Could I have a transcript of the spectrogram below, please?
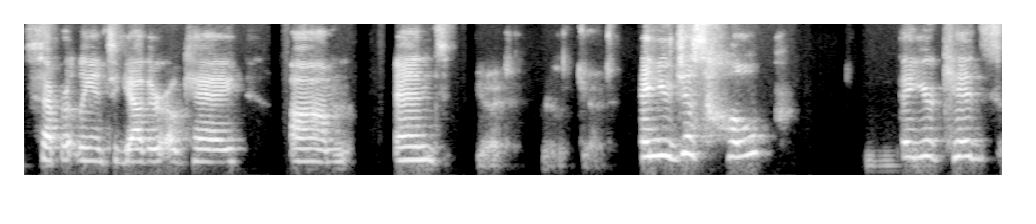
separately and together. Okay. Um, and good. Really good. and you just hope mm-hmm. that your kids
